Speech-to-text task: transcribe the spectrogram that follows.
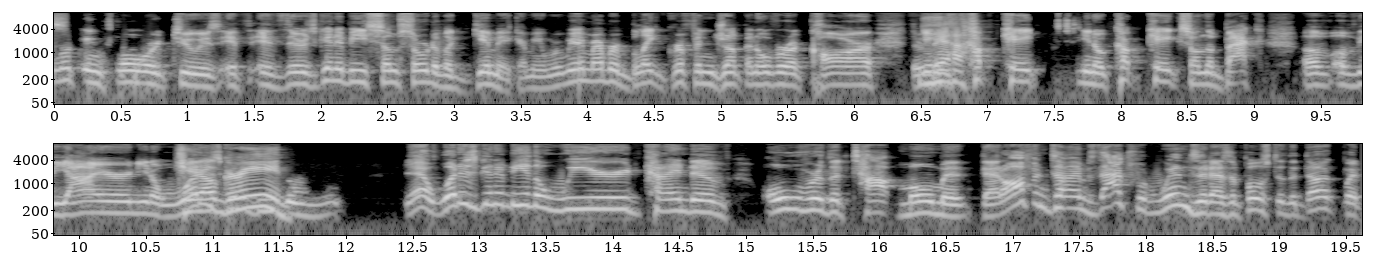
I'm looking forward to is if, if there's going to be some sort of a gimmick. I mean, we remember Blake Griffin jumping over a car. There's Yeah. cupcakes, you know, cupcakes on the back of, of the iron. You know, what Gerald is gonna be Green. the- yeah, what is going to be the weird kind of over the top moment that oftentimes that's what wins it as opposed to the dunk, but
